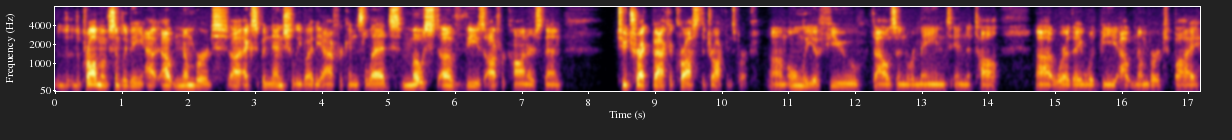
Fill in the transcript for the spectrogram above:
the problem of simply being out, outnumbered uh, exponentially by the Africans led most of these Afrikaners then to trek back across the Drakensberg. Um, only a few thousand remained in Natal, uh, where they would be outnumbered by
